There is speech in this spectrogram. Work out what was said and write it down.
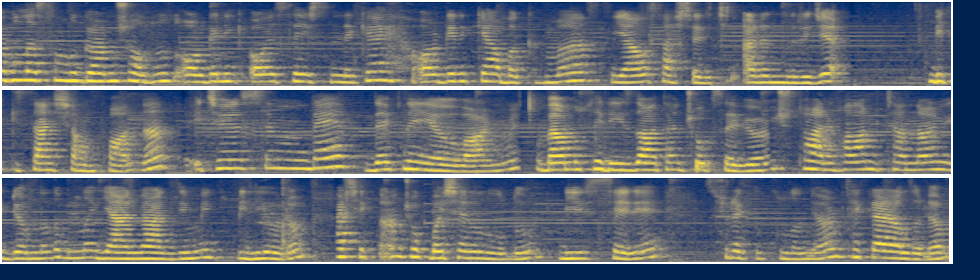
Ve bu Las'ın bu görmüş olduğunuz organik oil serisindeki organik yağ bakımı yağlı saçlar için arındırıcı bitkisel şampuanı. İçerisinde defne yağı varmış. Ben bu seriyi zaten çok seviyorum. 3 tane falan bitenler videomda da buna yer verdiğimi biliyorum. Gerçekten çok başarılı bulduğum bir seri sürekli kullanıyorum. Tekrar alırım.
